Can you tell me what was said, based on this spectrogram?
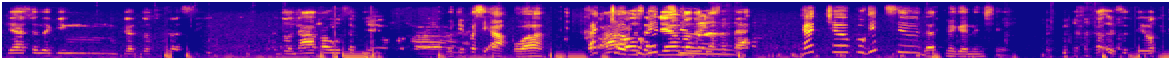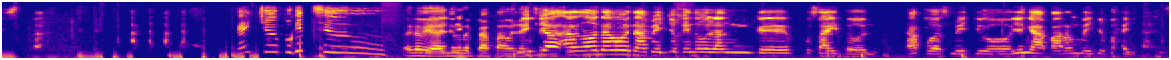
Kaya siya naging God of the Sea. Ano, nakakausap niya yung mga... Buti pa si Aqua. Kacho Nakakausap niya yung mga Pugetsu! isda. Kacho Pugetsu! Dahil may ganun siya. Nakakausap niya yung mga isda. Kacho Pugetsu! Alam mo yan, yung nagpapaulan Medyo, ang unang-una, medyo kinulang kay Poseidon. Tapos medyo, yun nga, parang medyo bias.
